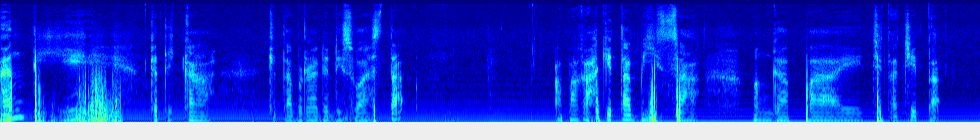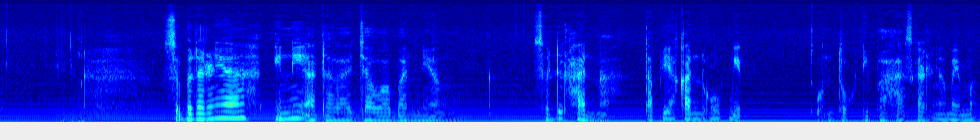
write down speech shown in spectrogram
nanti ketika kita berada di swasta apakah kita bisa menggapai cita-cita? Sebenarnya ini adalah jawaban yang sederhana tapi akan rumit untuk dibahas karena memang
